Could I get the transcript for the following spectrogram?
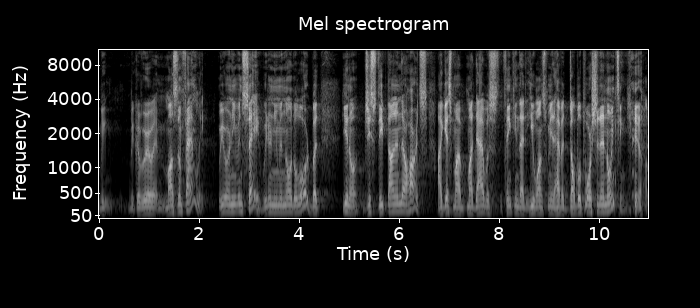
because we were a Muslim family. We weren't even saved. We didn't even know the Lord. But you know, just deep down in their hearts. I guess my, my dad was thinking that he wants me to have a double portion anointing, you know,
